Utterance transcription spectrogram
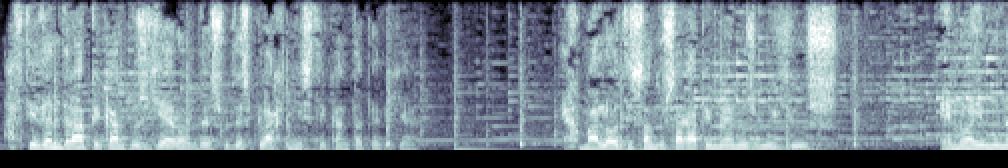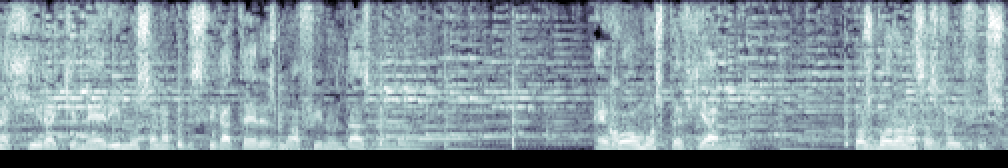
Αυτοί δεν τράπηκαν τους γέροντες ούτε σπλαχνίστηκαν τα παιδιά. Εχμαλώτησαν τους αγαπημένους μου γιους ενώ ήμουν αχύρα και με ερήμωσαν από τις θυγατέρες μου αφήνοντάς με μόνη. Εγώ όμως παιδιά μου, πώς μπορώ να σας βοηθήσω;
